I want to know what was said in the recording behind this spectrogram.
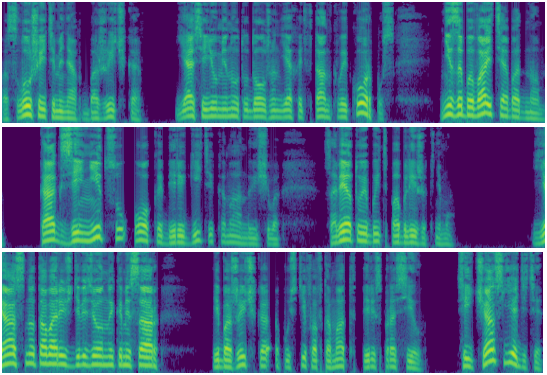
Послушайте меня, божичка. Я сию минуту должен ехать в танковый корпус. Не забывайте об одном. Как зеницу ока берегите командующего. Советую быть поближе к нему. — Ясно, товарищ дивизионный комиссар. И Божичка, опустив автомат, переспросил. — Сейчас едете?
